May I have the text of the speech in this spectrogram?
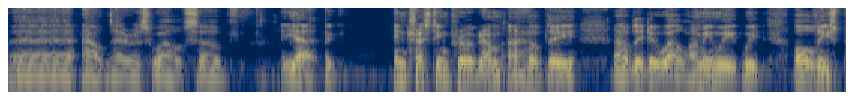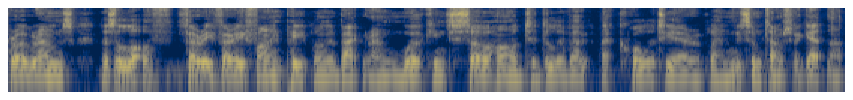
uh, out there as well. So, yeah, interesting program. I hope they, I hope they do well. I mean, we, we, all these programs, there's a lot of very, very fine people in the background working so hard to deliver a quality aeroplane. We sometimes forget that.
